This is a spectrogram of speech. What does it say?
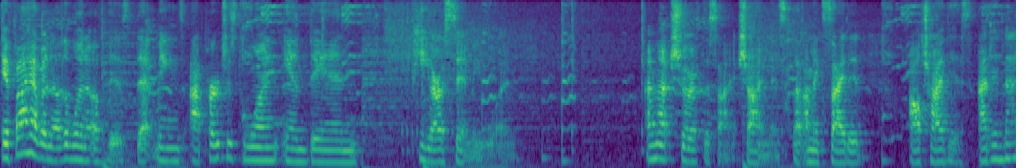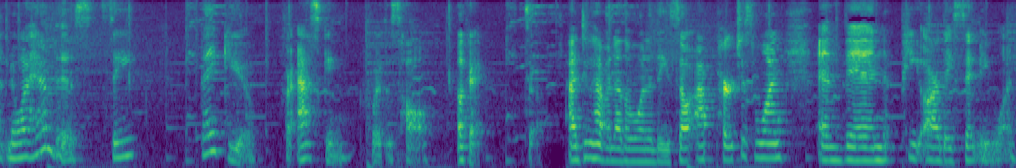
If I have another one of this, that means I purchased one and then PR sent me one. I'm not sure if the Shine is, but I'm excited. I'll try this. I did not know I had this. See? Thank you for asking for this haul. Okay, so I do have another one of these. So I purchased one and then PR, they sent me one.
